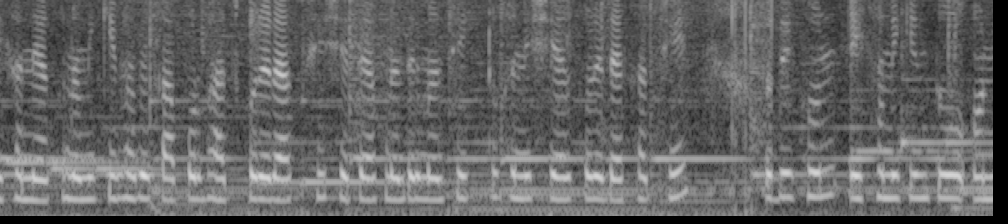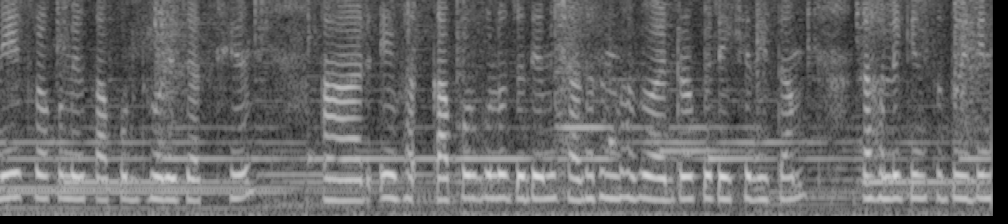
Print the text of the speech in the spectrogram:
এখানে এখন আমি কীভাবে কাপড় ভাঁজ করে রাখছি, সেটা আপনাদের মাঝে একটুখানি শেয়ার করে দেখাচ্ছি। তো দেখুন, এখানে কিন্তু অনেক রকমের কাপড় ধরে যাচ্ছে। আর এই কাপড়গুলো যদি আমি সাধারণভাবে ওয়ার্ড্রপে রেখে দিতাম, তাহলে কিন্তু দুই দিন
